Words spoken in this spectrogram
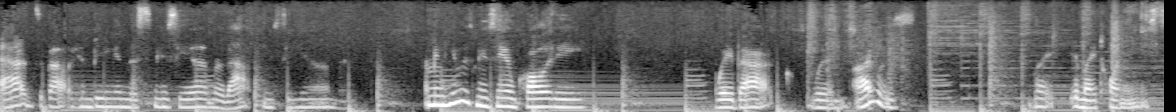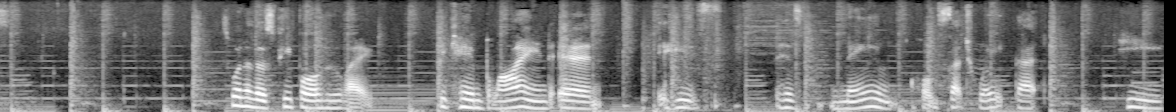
ads about him being in this museum or that museum. And, I mean, he was museum quality way back when I was like in my 20s. It's one of those people who like became blind and he's his name holds such weight that he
